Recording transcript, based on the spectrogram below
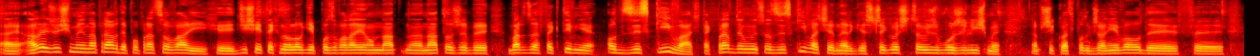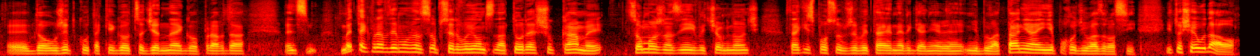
E, Ale żeśmy naprawdę popracowali. E, Dzisiaj technologie pozwalają na, na, to, żeby bardzo efektywnie odzyskiwać, tak prawdę mówiąc, odzyskiwać energię z czegoś, co już włożyliśmy, na przykład w podgrzanie wody, w, e, do użytku takiego codziennego, prawda? Więc my tak prawdę mówiąc, obserwując naturę, szukamy, co można z niej wyciągnąć w taki sposób, żeby ta energia nie, nie była tania i nie pochodziła z Rosji. I to się udało.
